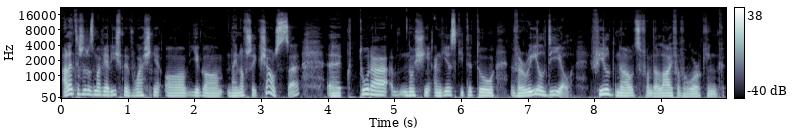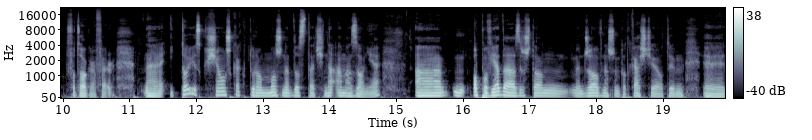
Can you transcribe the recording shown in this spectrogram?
ale też rozmawialiśmy właśnie o jego najnowszej książce, e, która nosi angielski tytuł The Real Deal Field Notes from the Life of a Working Photographer. E, I to jest książka, którą można dostać na Amazonie. A mm, opowiada zresztą Joe w naszym podcaście o tym, e,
